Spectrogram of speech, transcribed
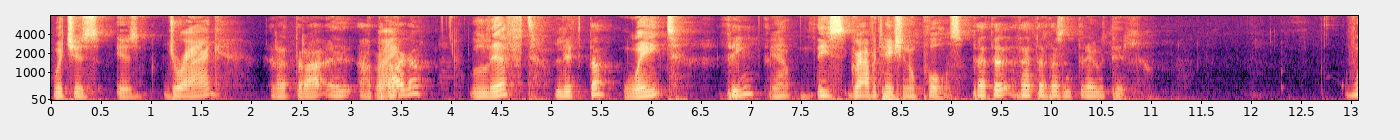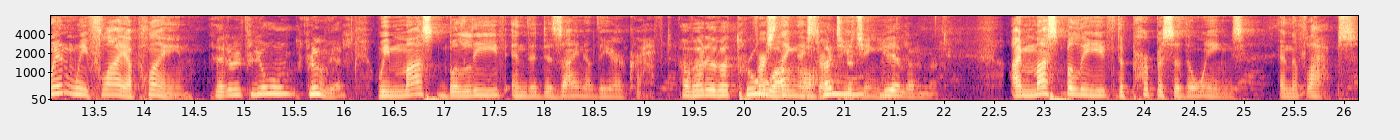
which is is drag, að, dra, eh, Right. lift, lifta, weight. þyngd. Yeah, these gravitational pulls. Þetta, þetta er það sem dregur til. When we fly a plane, Þegar við fljúum flugvél, we must believe in the design of the aircraft. þá verðum við að trúa First thing they á start hönnun teaching you. vélarinnar. I must believe the purpose of the wings and the flaps.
